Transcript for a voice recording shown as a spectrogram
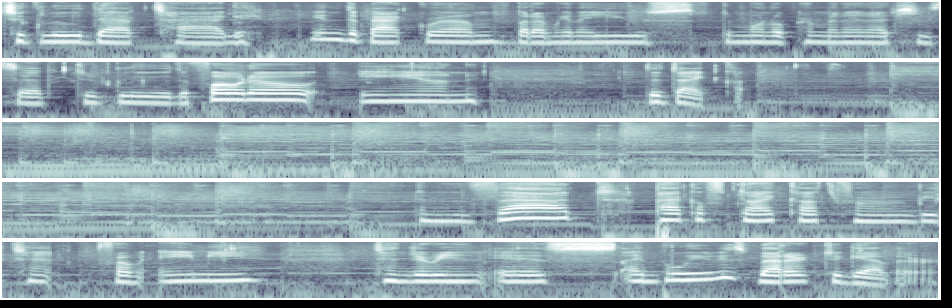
to glue that tag in the background, but I'm going to use the Mono Permanent Adhesive to glue the photo and the die cut. And that pack of die cuts from from Amy Tangerine is I believe is better together.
